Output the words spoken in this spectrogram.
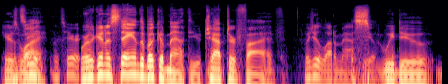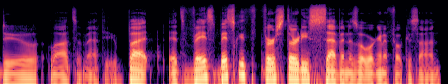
Here's Let's why. Let's hear it. We're gonna stay in the book of Matthew, chapter five. we do a lot of Matthew. We do do lots of Matthew, but it's bas- basically verse 37 is what we're going to focus on.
